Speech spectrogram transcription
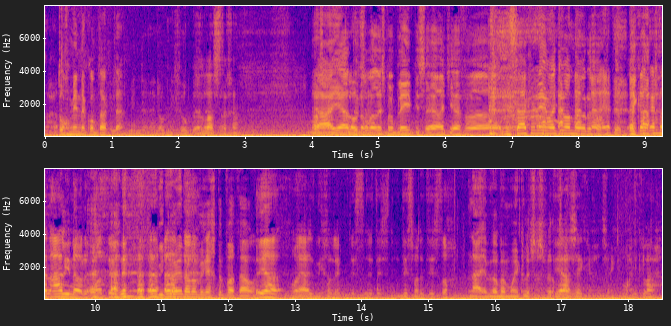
Nou, Toch minder contact, hè? Minder ook niet veel Dat bellen. is lastig, hè? Ja, jij had toen nog wel eens probleempjes, hè? Had je even... eh, de zaakwaarnemer had je wel nodig toe. ik had echt een Ali nodig, man. Die kon je dan op het rechte pad houden. ja, maar ja, het is niet gelukt. Het is, het is, het is wat het is, toch? Nou, je hebt wel bij mooie clubs gespeeld. Ja, zeker. zeker. Ik mag niet klagen.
